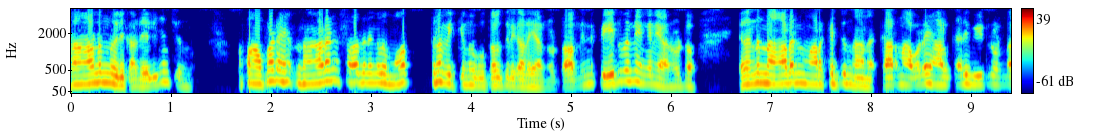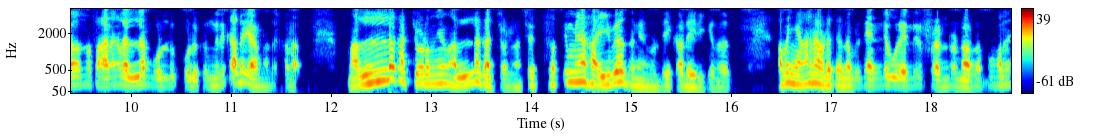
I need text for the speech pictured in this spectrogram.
കാണുന്ന ഒരു കടയിൽ ഞാൻ ചെന്നു. അപ്പൊ അവിടെ നാടൻ സാധനങ്ങൾ മാത്രം വിൽക്കുന്ന കുത്തളത്തിൽ കടയാണ് കേട്ടോ. അതിന്റെ പേര് തന്നെ എങ്ങനെയാണ് കേട്ടോ? ഏതാണ്ട് നാടൻ മാർക്കറ്റ് എന്നാണ് കാരണം അവിടെ ആൾക്കാർ വീട്ടിലുണ്ടാകുന്ന സാധനങ്ങളെല്ലാം കൊണ്ട് കൊടുക്കുന്ന ഒരു കടയാണ് അത് കട. നല്ല കച്ചവടം നല്ല കച്ചവടം സത്യം- ഞാൻ ഹൈവേ തന്നെയാണ് ഈ കട ഇരിക്കുന്നത്. അപ്പൊ ഞാൻ അവിടെ ചെന്നപ്പോഴത്തെ എന്റെ കൂടെ എന്റെ ഒരു ഫ്രണ്ട് ഉണ്ടായിരുന്നു. അപ്പൊ പറഞ്ഞു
